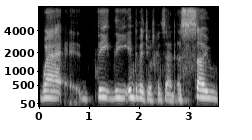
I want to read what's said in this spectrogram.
where the the individuals concerned are so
